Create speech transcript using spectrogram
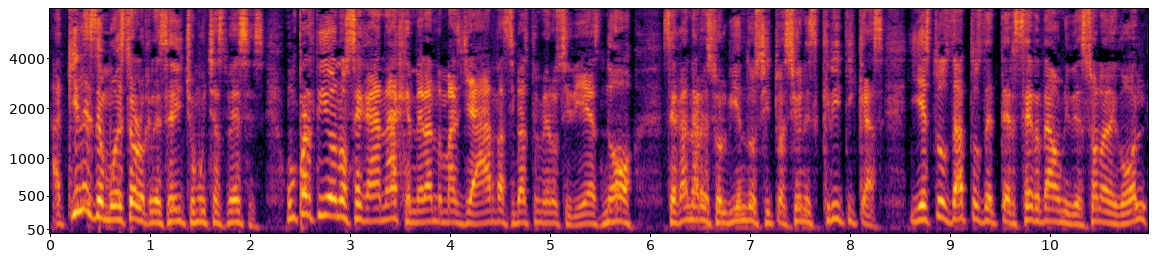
Aquí les demuestro lo que les he dicho muchas veces. Un partido no se gana generando más yardas y más primeros y diez. No, se gana resolviendo situaciones críticas. Y estos datos de tercer down y de zona de gol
